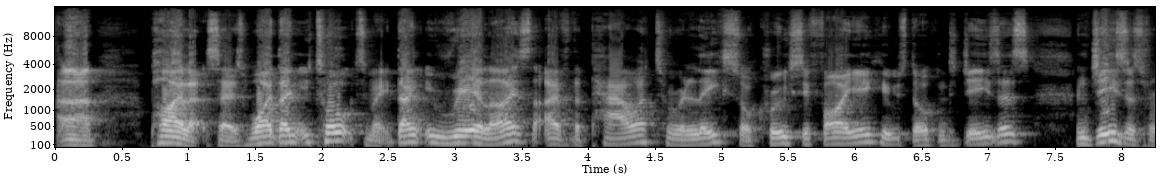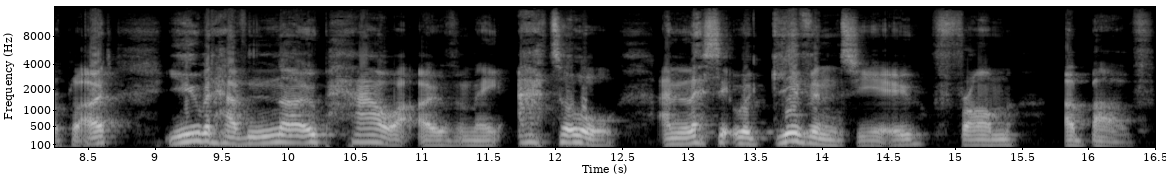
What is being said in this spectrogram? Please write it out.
Uh, Pilate says, Why don't you talk to me? Don't you realize that I have the power to release or crucify you? He was talking to Jesus. And Jesus replied, You would have no power over me at all unless it were given to you from above.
